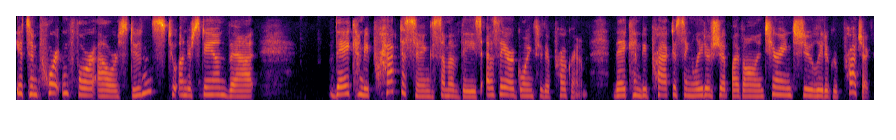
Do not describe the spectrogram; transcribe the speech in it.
it's important for our students to understand that they can be practicing some of these as they are going through their program. They can be practicing leadership by volunteering to lead a group project.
